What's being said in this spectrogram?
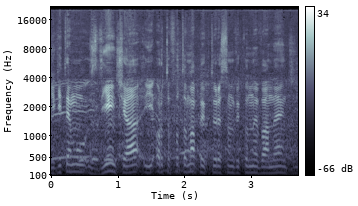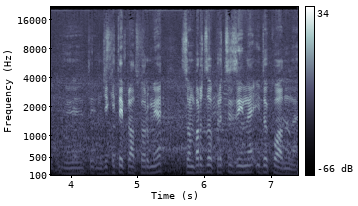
Dzięki temu zdjęcia i ortofotomapy, które są wykonywane e, dzięki tej platformie są bardzo precyzyjne i dokładne.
